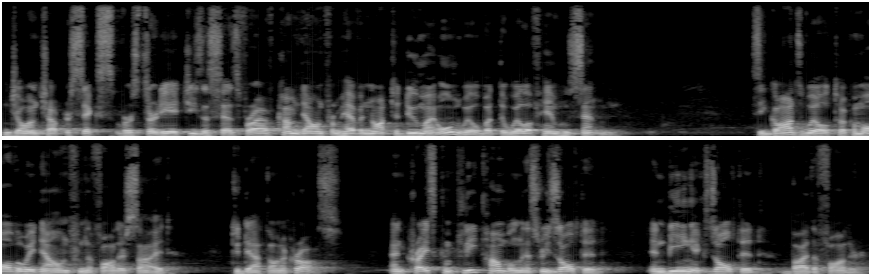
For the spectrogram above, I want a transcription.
In John chapter 6, verse 38, Jesus says, For I have come down from heaven not to do my own will, but the will of him who sent me. See, God's will took him all the way down from the Father's side to death on a cross. And Christ's complete humbleness resulted in being exalted by the Father.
